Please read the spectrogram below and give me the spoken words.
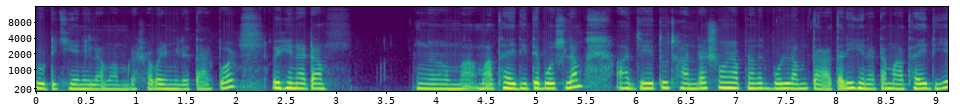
রুটি খেয়ে নিলাম আমরা সবাই মিলে। তারপর ওই হেনাটা মাথায় দিতে বসলাম। আর যেহেতু ঠান্ডার সময় আপনাদের বললাম, তাড়াতাড়ি হেনাটা মাথায় দিয়ে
